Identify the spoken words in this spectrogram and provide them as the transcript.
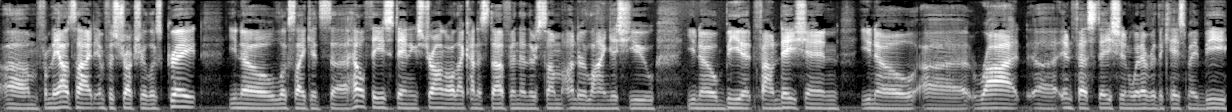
um, from the outside infrastructure looks great you know looks like it's uh, healthy standing strong all that kind of stuff and then there's some underlying issue you know be it foundation you know uh, rot uh, infestation whatever the case may be.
